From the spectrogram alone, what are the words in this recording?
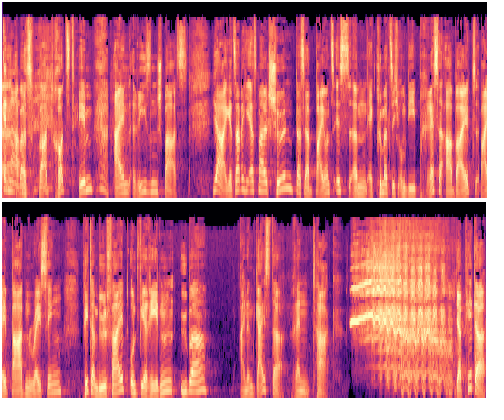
genau. Äh, aber es war trotzdem ein Riesenspaß. Ja, jetzt sage ich erstmal schön, dass er bei uns ist. Ähm, er kümmert sich um die Pressearbeit bei Baden Racing, Peter Mühlfeit, und wir reden über einen Geisterrenntag. Ja, Peter,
